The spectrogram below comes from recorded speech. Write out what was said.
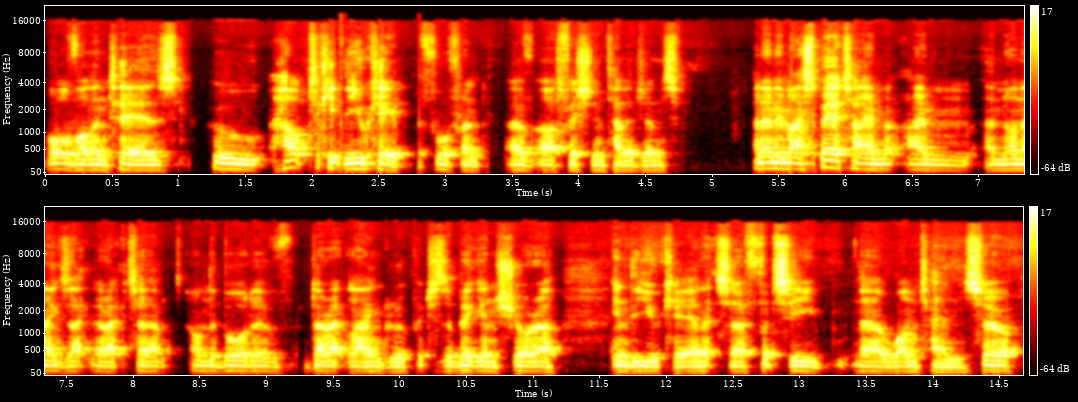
all volunteers, who help to keep the UK at the forefront of artificial intelligence. And then in my spare time, I'm a non exec director on the board of Direct Line Group, which is a big insurer in the UK, and it's a FTSE uh, 110. So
